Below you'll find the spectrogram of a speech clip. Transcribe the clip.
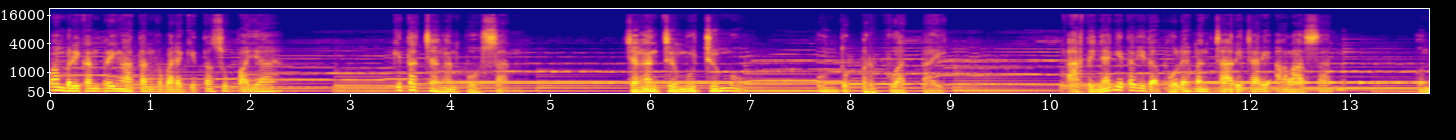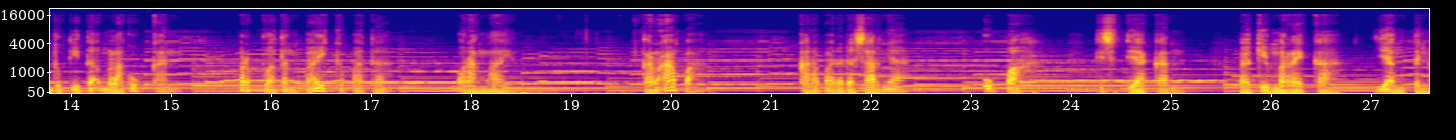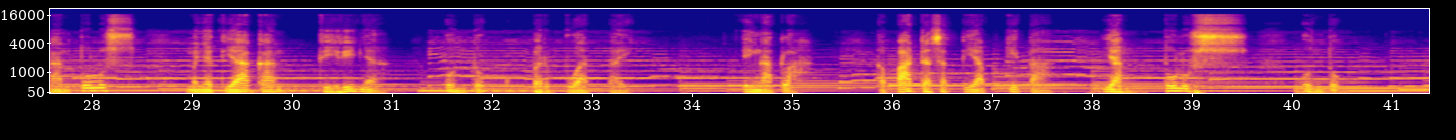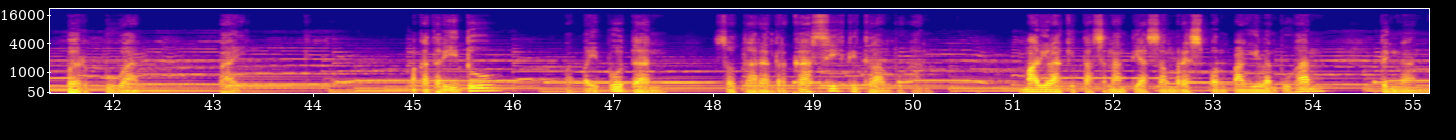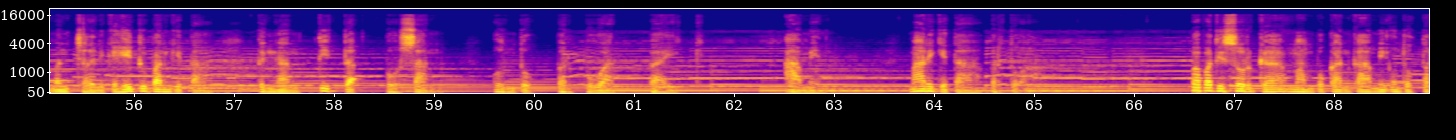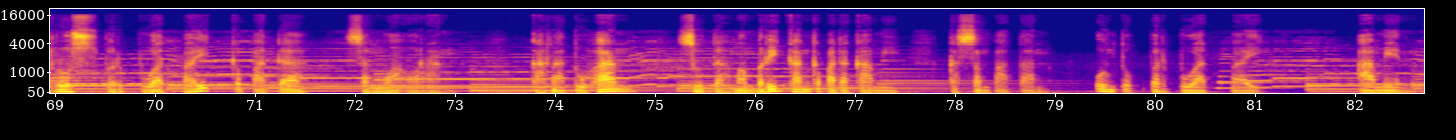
memberikan peringatan kepada kita supaya kita jangan bosan, jangan jemu-jemu untuk berbuat baik. Artinya, kita tidak boleh mencari-cari alasan untuk tidak melakukan perbuatan baik kepada orang lain. Karena apa? Karena pada dasarnya upah disediakan bagi mereka yang dengan tulus menyediakan dirinya untuk berbuat baik. Ingatlah kepada setiap kita yang tulus untuk berbuat baik. Maka dari itu, Bapak, Ibu, dan saudara yang terkasih di dalam Tuhan, marilah kita senantiasa merespon panggilan Tuhan dengan menjalani kehidupan kita dengan tidak bosan untuk berbuat baik. Amin. Mari kita berdoa. Bapa di surga, mampukan kami untuk terus berbuat baik kepada semua orang. Karena Tuhan sudah memberikan kepada kami kesempatan untuk berbuat baik. Amin.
